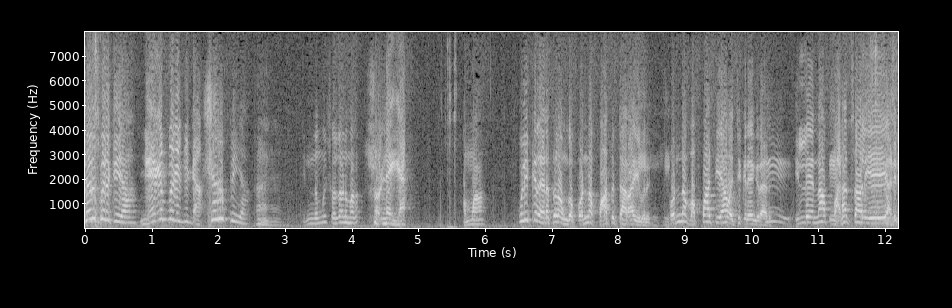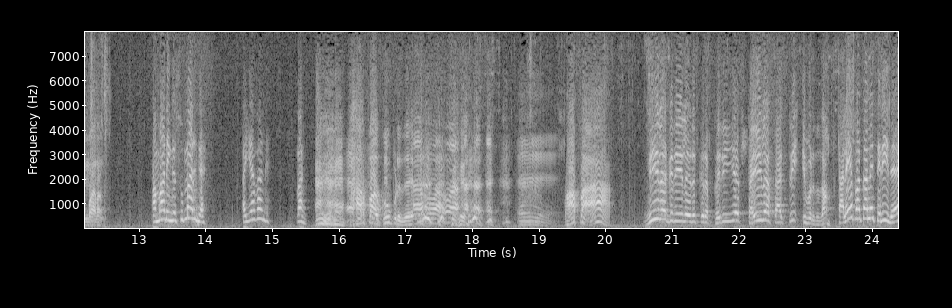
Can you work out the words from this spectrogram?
செருப்பு இருக்கியா? நெருப்பு இருக்குடா. செருப்பியா? இன்னமும் சொல்லணுமா? சொல்லையா அம்மா குளிக்கிற இடத்துல உங்க பொண்ண பாத்துட்டாரா இவரு? பொண்ண வப்பாட்டியா வச்சுக்கிறேங்கிறாரு. இல்லன்னா பணத்தாலேயே அடிப்பாராம். அம்மா நீங்க சும்மா இருங்க. ஐயா வாங்க. வாங்க. பாப்பா கூப்பிடுது. பாப்பா நீலகிரியில இருக்கிற பெரிய தைல ஃபேக்டரி இவருதுதான். தலைய பார்த்தாலே தெரியுதே.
